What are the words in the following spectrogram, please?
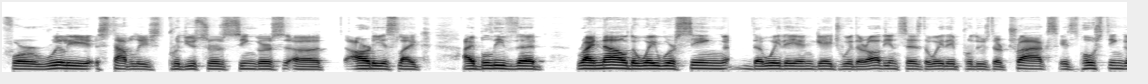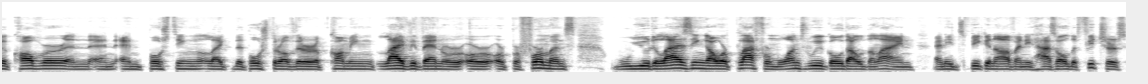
for really established producers, singers, uh, artists. Like I believe that right now the way we're seeing the way they engage with their audiences the way they produce their tracks is posting a cover and and and posting like the poster of their upcoming live event or or, or performance utilizing our platform once we go down the line and it's big enough and it has all the features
